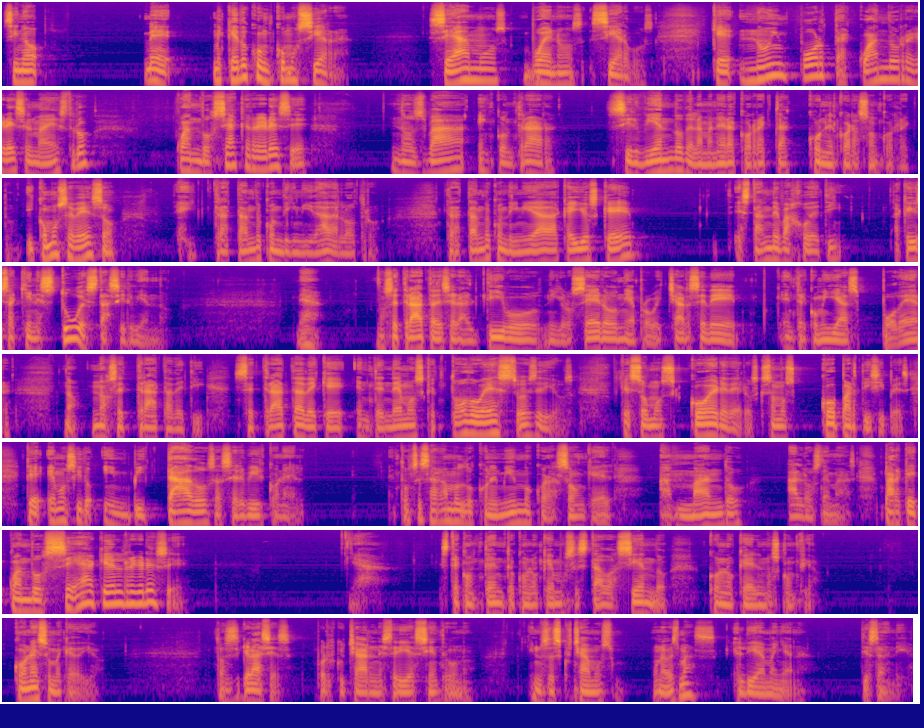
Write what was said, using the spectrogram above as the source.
sino me, me quedo con cómo cierra. Seamos buenos siervos, que no importa cuándo regrese el Maestro, cuando sea que regrese, nos va a encontrar sirviendo de la manera correcta con el corazón correcto. ¿Y cómo se ve eso? tratando con dignidad al otro, tratando con dignidad a aquellos que están debajo de ti, aquellos a quienes tú estás sirviendo. Ya, no se trata de ser altivo, ni grosero, ni aprovecharse de, entre comillas, poder. No, no se trata de ti. Se trata de que entendemos que todo esto es de Dios, que somos coherederos, que somos copartícipes, que hemos sido invitados a servir con Él entonces hagámoslo con el mismo corazón que Él, amando a los demás, para que cuando sea que Él regrese, ya, esté contento con lo que hemos estado haciendo, con lo que Él nos confió. Con eso me quedo yo. Entonces, gracias por escuchar en este día 101 y nos escuchamos una vez más el día de mañana. Dios te bendiga.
